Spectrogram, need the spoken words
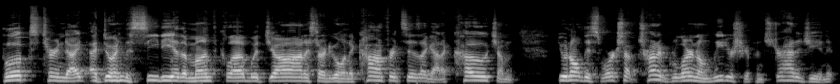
books turned I, I joined the cd of the month club with john i started going to conferences i got a coach i'm doing all this workshop trying to learn on leadership and strategy and it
